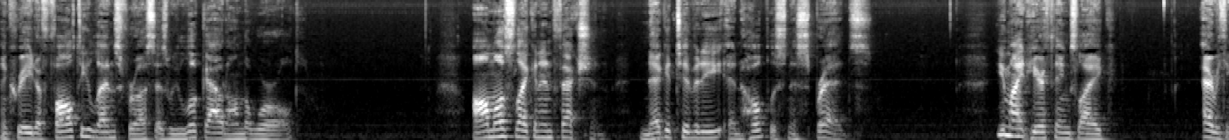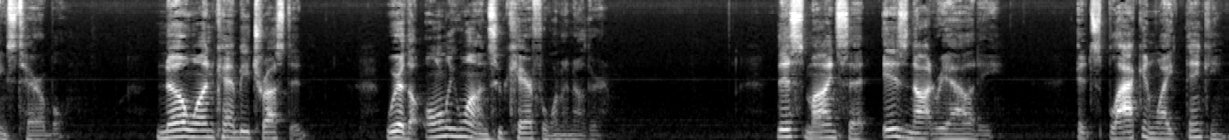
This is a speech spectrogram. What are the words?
and create a faulty lens for us as we look out on the world. Almost like an infection, negativity and hopelessness spreads. You might hear things like, everything's terrible. No one can be trusted. We're the only ones who care for one another. This mindset is not reality. It's black and white thinking.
